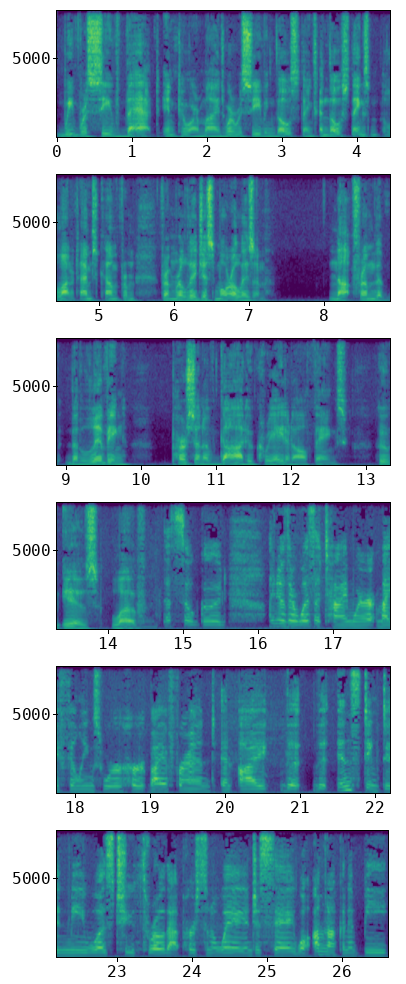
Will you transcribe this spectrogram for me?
we've received that into our minds. We're receiving those things, and those things a lot of times come from from religious moralism, not from the the living person of God who created all things, who is love. Mm, that's so good. I know there was a time where my feelings were hurt by a friend and I the the instinct in me was to throw that person away and just say, "Well, I'm not going to be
